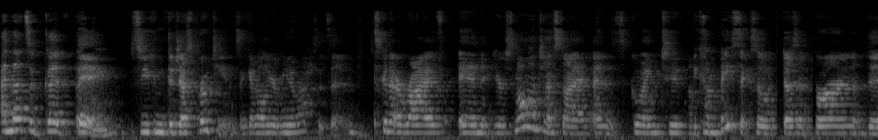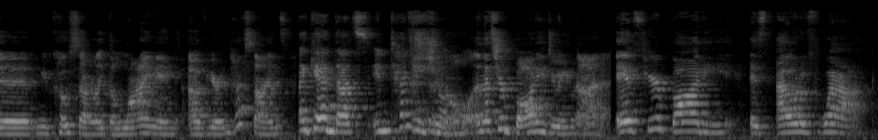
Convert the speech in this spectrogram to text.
and that's a good thing. thing so you can digest proteins and get all your amino acids in. It's going to arrive in your small intestine and it's going to become basic so it doesn't burn the mucosa or like the lining of your intestines. Again, that's Intentional. intentional. And that's your body doing that. If your body is out of whack,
